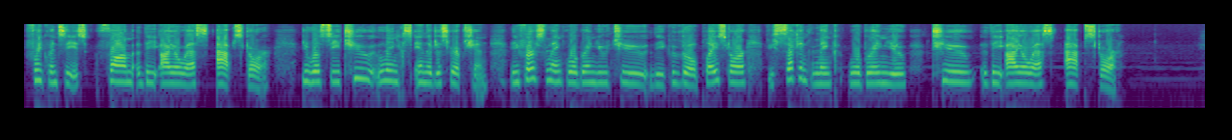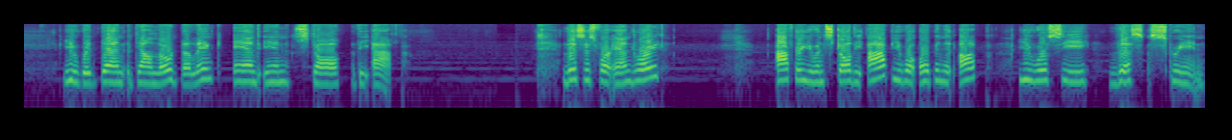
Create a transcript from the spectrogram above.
frequencies from the iOS App Store. You will see two links in the description. The first link will bring you to the Google Play Store. The second link will bring you to the iOS App Store. You would then download the link and install the app. This is for Android. After you install the app, you will open it up. You will see this screen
